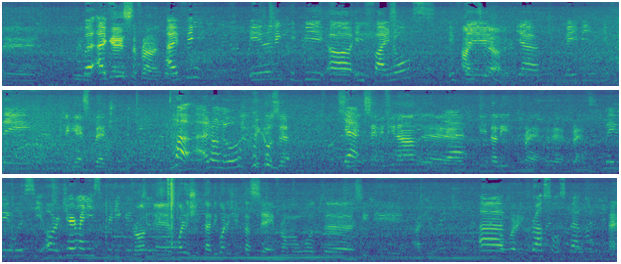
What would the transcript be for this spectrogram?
the will But I against think, France. I think Italy could be uh, in finals if Ah, they. finale? Yeah, maybe if they. against Belgium I don't know. because uh, Yeah. semi- semifinale eh, Yeah. Italy Fran- eh, France. maybe we'll see. Or Germany is pretty good From, too. so. quale città, di quale città sei? From what city are you? Uh? Brussels, Belgium. Eh?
